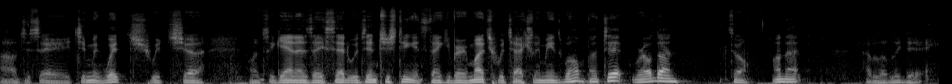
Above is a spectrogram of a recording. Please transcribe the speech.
I'll just say Chi Miigwech, which uh, once again, as I said, was interesting. It's thank you very much, which actually means, well, that's it. We're all done. So on that, have a lovely day.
